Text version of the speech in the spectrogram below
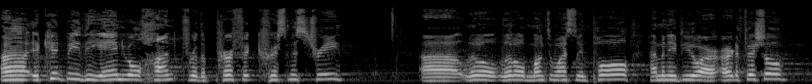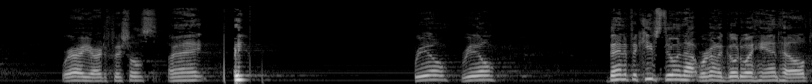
Uh, it could be the annual hunt for the perfect Christmas tree uh, little little Moncton Wesleyan poll. How many of you are artificial? Where are your artificials? All right. Real, real. Ben, if it keeps doing that, we're going to go to a handheld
